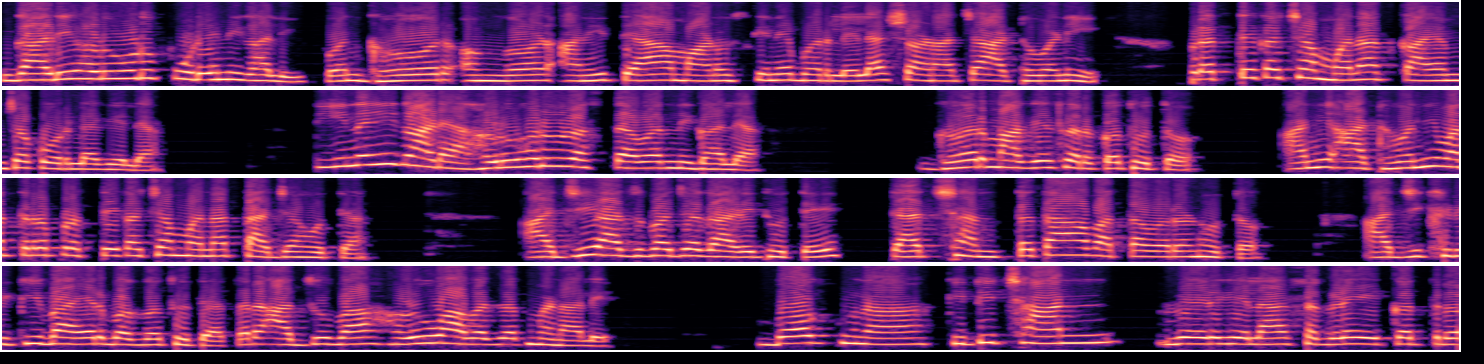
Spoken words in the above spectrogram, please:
गाडी हळूहळू पुढे निघाली. पण घर अंगण आणि त्या माणुसकीने भरलेल्या क्षणाच्या आठवणी प्रत्येकाच्या मनात कायमच्या कोरल्या गेल्या. तीनही गाड्या हळूहळू रस्त्यावर निघाल्या. घर मागे सरकत होतं आणि आठवणी मात्र प्रत्येकाच्या मनात ताज्या होत्या. आजी आजोबाच्या गाडीत होते त्यात शांतता वातावरण होतं. आजी खिडकी बाहेर बघत होत्या तर आजोबा हळू आवाजात म्हणाले बघ ना किती छान वेळ गेला सगळे एकत्र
